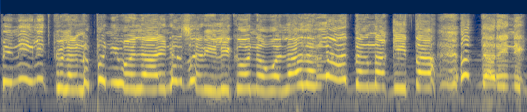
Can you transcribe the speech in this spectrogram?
Pinilit ko lang na paniwalain ang sarili ko na wala lang lahat ng nakita at narinig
